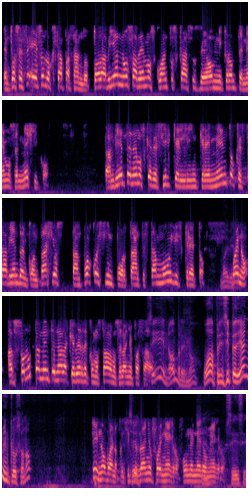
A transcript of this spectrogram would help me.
Entonces, eso es lo que está pasando. Todavía no sabemos cuántos casos de Omicron tenemos en México. También tenemos que decir que el incremento que está habiendo en contagios tampoco es importante, está muy discreto. Muy bien. Bueno, absolutamente nada que ver de cómo estábamos el año pasado. Sí, Sí, no, hombre, ¿no? O a principio de año incluso, ¿no? No, bueno, a principios Sí. de año fue negro, fue un enero negro. Sí, sí.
